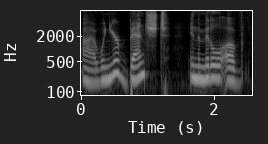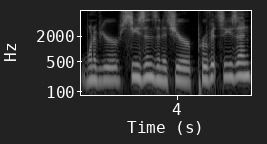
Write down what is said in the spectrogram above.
Uh, when you're benched in the middle of one of your seasons and it's your prove it season,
